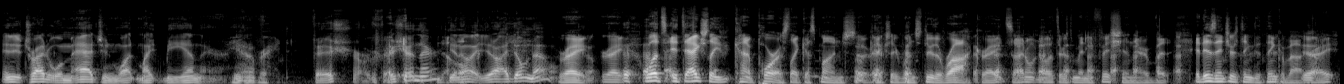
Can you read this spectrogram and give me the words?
and you try to imagine what might be in there. you Yeah, know, right. Fish are fish in there? You know, you know, I don't know. Right, you know. right. Well, it's it's actually kind of porous like a sponge, so Okay. it actually runs through the rock, right? So I don't know if there's many fish in there, but it is interesting to think about, Yeah. right?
